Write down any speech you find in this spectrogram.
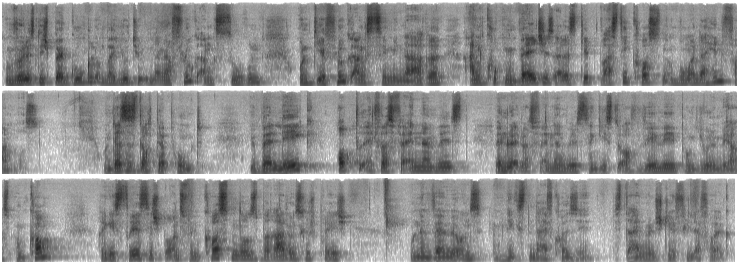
und würdest nicht bei Google und bei YouTube immer nach Flugangst suchen und dir Flugangstseminare angucken, welches alles gibt, was die kosten und wo man da hinfahren muss. Und das ist doch der Punkt. Überleg, ob du etwas verändern willst, wenn du etwas verändern willst, dann gehst du auf www.julienbeers.com, registrierst dich bei uns für ein kostenloses Beratungsgespräch und dann werden wir uns im nächsten Live-Call sehen. Bis dahin wünsche ich dir viel Erfolg.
